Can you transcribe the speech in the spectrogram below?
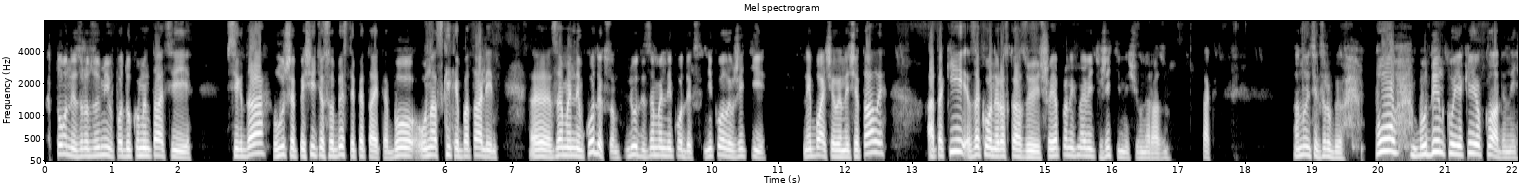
Хто не зрозумів по документації Всігда лучше пишіть особисто, і питайте, бо у нас скільки баталій е, земельним кодексом, люди земельний кодекс ніколи в житті не бачили, не читали. А такі закони розказують, що я про них навіть в житті не чув ні разу. Так. Анонсик зробив. По будинку, який обкладений.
